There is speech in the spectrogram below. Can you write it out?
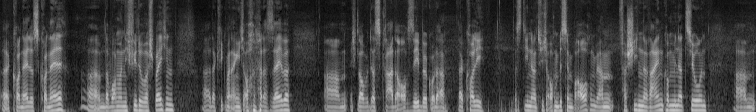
Äh, Cornell ist Cornell, ähm, da braucht man nicht viel drüber sprechen. Äh, da kriegt man eigentlich auch immer dasselbe. Ähm, ich glaube, dass gerade auch Seeböck oder der Colli, dass die natürlich auch ein bisschen brauchen. Wir haben verschiedene Reihenkombinationen. Ähm,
